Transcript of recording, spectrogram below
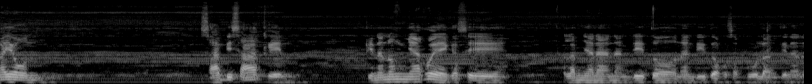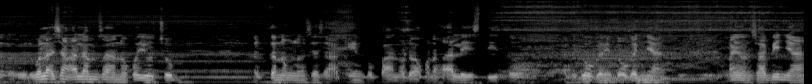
Ngayon sabi sa akin tinanong niya ko eh kasi alam niya na nandito nandito ako sa Pulan tinanong wala siyang alam sa ano ko YouTube. Nagtanong lang siya sa akin kung paano daw ako nakaalis dito. Sabi ko ganito ganyan. Ngayon sabi niya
